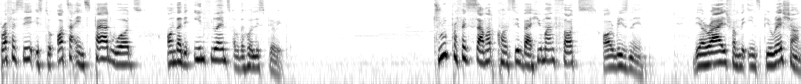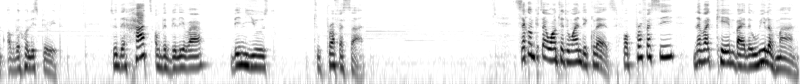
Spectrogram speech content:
prophecy is to utter inspired words under the influence of the Holy Spirit. True prophecies are not conceived by human thoughts or reasoning. They arise from the inspiration of the Holy Spirit to the heart of the believer being used to prophesy. 2 Peter 1:21 declares, "For prophecy never came by the will of man,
